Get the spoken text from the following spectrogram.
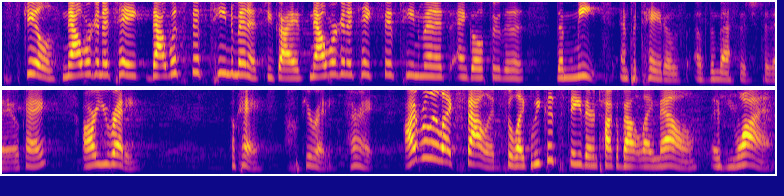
skills. Now we're gonna take, that was 15 minutes, you guys. Now we're gonna take 15 minutes and go through the, the meat and potatoes of the message today, okay? Are you ready? Okay, hope you're ready. All right. I really like salad, so like we could stay there and talk about now if you want.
